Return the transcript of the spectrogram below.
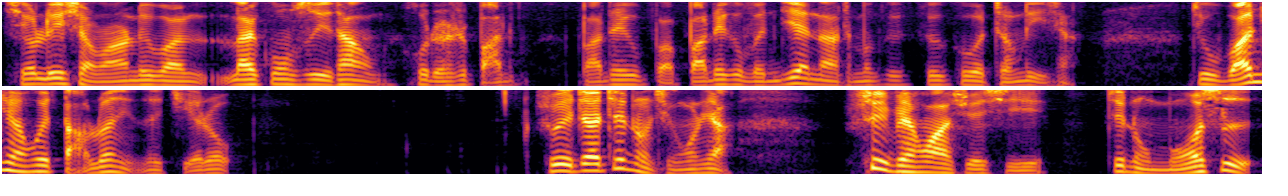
小李、小王，对吧？来公司一趟，或者是把把这个把把这个文件呐什么给给给我整理一下，就完全会打乱你的节奏。所以在这种情况下，碎片化学习这种模式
